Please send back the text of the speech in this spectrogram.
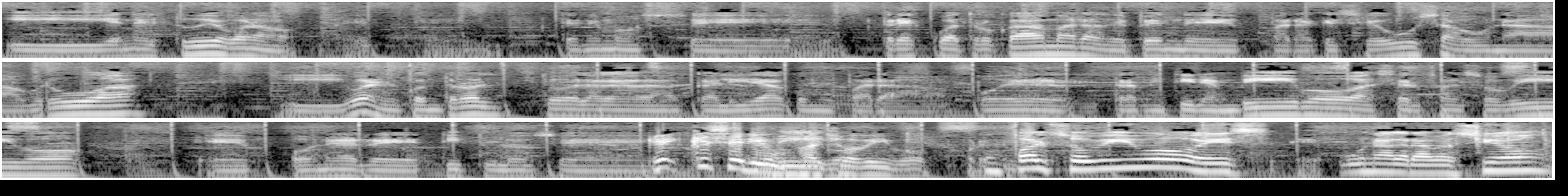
Y en el estudio, bueno, eh, tenemos eh, tres, cuatro cámaras, depende para qué se usa, una grúa y bueno, el control, toda la calidad como para poder transmitir en vivo, hacer falso vivo, eh, poner eh, títulos en ¿Qué, qué sería un falso vivo? Un falso vivo es eh, una grabación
